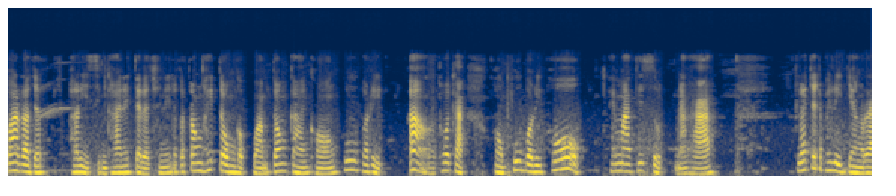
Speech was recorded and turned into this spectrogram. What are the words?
ว่าเราจะผลิตสินค้าในแต่ละชนิด แล้วก็ต้องให้ตรงกับความต้องการของผู้ผลิตอ้าวขอโทษค่ะ ของผู้บริโภคให้มากที่สุดนะคะ และจะผลิตอย่างไร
